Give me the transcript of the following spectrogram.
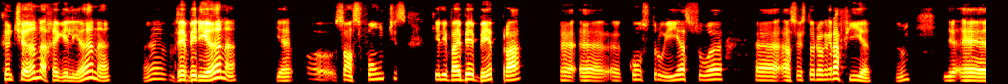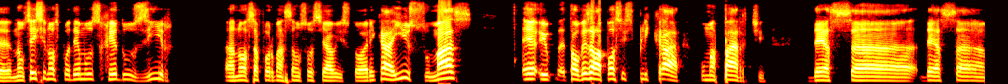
kantiana, hegeliana, né, weberiana, que é, são as fontes que ele vai beber para é, é, construir a sua, é, a sua historiografia. Né? É, não sei se nós podemos reduzir a nossa formação social e histórica a isso, mas é, eu, talvez ela possa explicar uma parte dessa, dessa,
